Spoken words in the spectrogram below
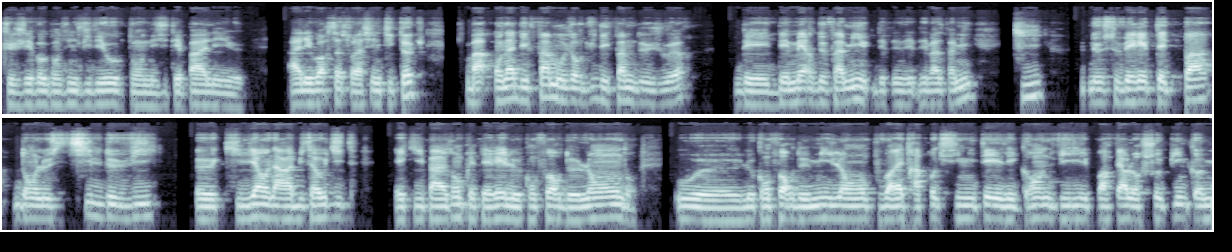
que j'évoque dans une vidéo, dont n'hésitez pas à aller, euh, à aller voir ça sur la chaîne TikTok. Bah, on a des femmes aujourd'hui, des femmes de joueurs, des, des mères de famille, des, des, mères de famille qui ne se verraient peut-être pas dans le style de vie euh, qu'il y a en Arabie Saoudite et qui, par exemple, préféraient le confort de Londres, ou euh, le confort de Milan, pouvoir être à proximité des grandes villes, pouvoir faire leur shopping comme,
